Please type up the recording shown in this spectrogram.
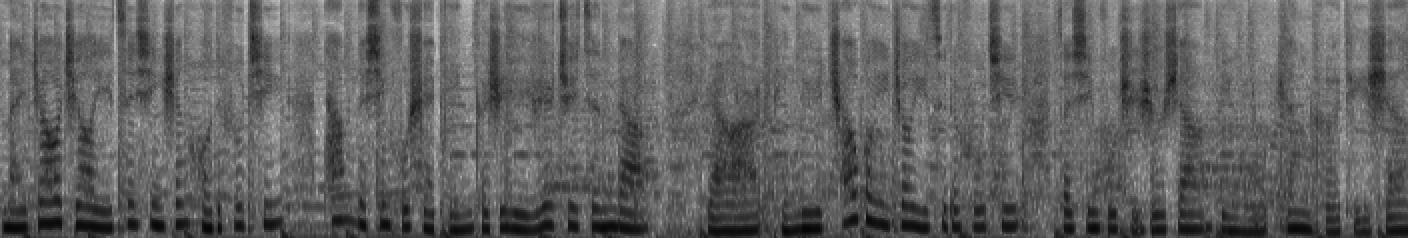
每周只有一次性生活的夫妻，他们的幸福水平可是与日俱增的。然而，频率超过一周一次的夫妻，在幸福指数上并无任何提升。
